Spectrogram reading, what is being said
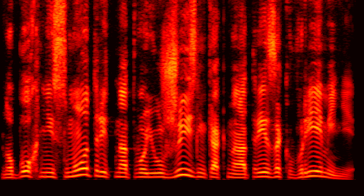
Но Бог не смотрит на твою жизнь, как на отрезок времени.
